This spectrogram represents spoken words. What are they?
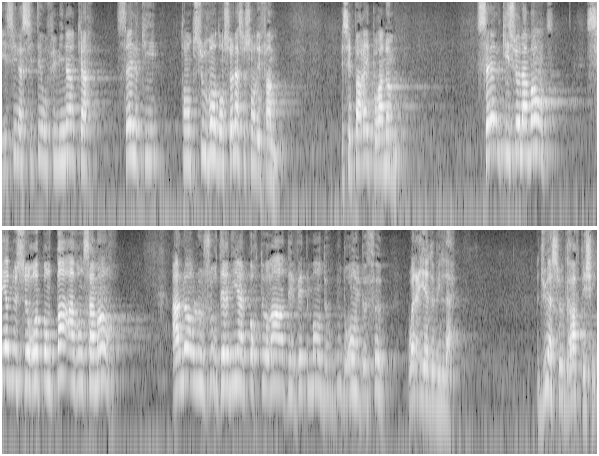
Ici, la cité au féminin, car celles qui tombent souvent dans cela, ce sont les femmes. Et c'est pareil pour un homme. Celle qui se lamente, si elle ne se repent pas avant sa mort, alors le jour dernier, elle portera des vêtements de goudron et de feu. de billah. Dû à ce grave péché.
